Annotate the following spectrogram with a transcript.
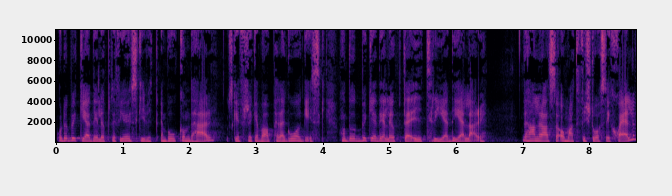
Och då brukar jag dela upp det, för jag har ju skrivit en bok om det här och ska försöka vara pedagogisk. Och då brukar jag dela upp det i tre delar. Det handlar alltså om att förstå sig själv.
